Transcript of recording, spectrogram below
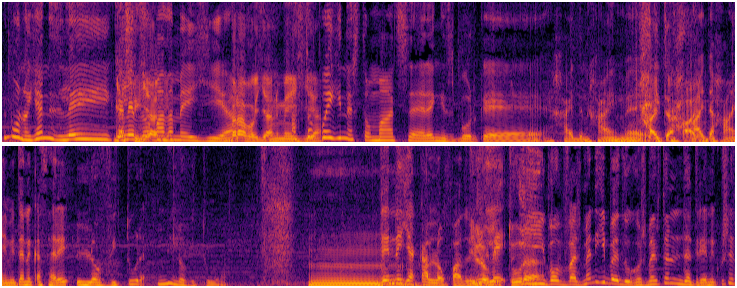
Λοιπόν, ο Γιάννης λέει καλή σου, εβδομάδα Γιάννη. με υγεία. Μπράβο, Γιάννη, με Αυτό υγεία. που έγινε στο μάτς ε, Regensburg ε, Heidenheim, ε, Heidenheim. Heidenheim ήταν καθαρή λοβιτούρα. Τι είναι η λοβιτούρα; Δεν είναι για καλό πάντως. Η λοβιτούρα- Η υποβιβασμένη γηπεδούχο μέχρι το 93 νικούσε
